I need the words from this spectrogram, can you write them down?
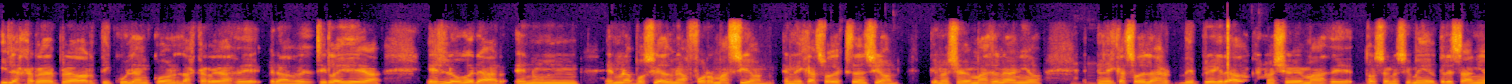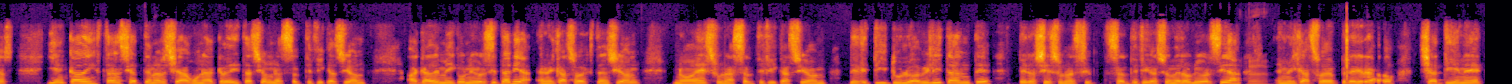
y las carreras de pregrado articulan con las carreras de grado. Es decir, la idea es lograr en, un, en una posibilidad de una formación, en el caso de extensión, que no lleve más de un año, en el caso de, las de pregrado, que no lleve más de dos años y medio, tres años, y en cada instancia tener ya una acreditación, una certificación académica universitaria. En el caso de extensión, no es una certificación de título habilitante, pero sí es una certificación de la universidad. En el caso de pregrado, ya tiene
